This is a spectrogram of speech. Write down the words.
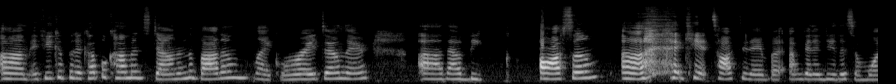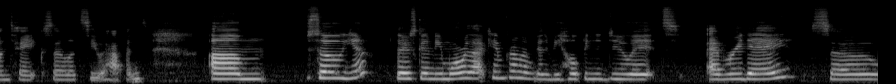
Um, if you could put a couple comments down in the bottom, like right down there, uh, that would be awesome. Uh, I can't talk today, but I'm going to do this in one take, so let's see what happens. Um, so yeah, there's going to be more where that came from. I'm going to be hoping to do it every day, so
